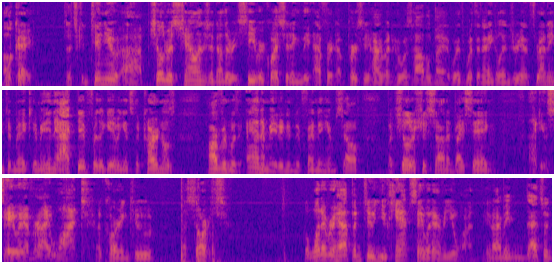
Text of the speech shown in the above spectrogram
Okay, let's continue. Uh, Childress challenged another receiver, questioning the effort of Percy Harvin, who was hobbled by with, with an ankle injury and threatening to make him inactive for the game against the Cardinals. Harvin was animated in defending himself, but Childress responded by saying, "I can say whatever I want," according to a source. But whatever happened to you can't say whatever you want? You know, I mean, that's what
